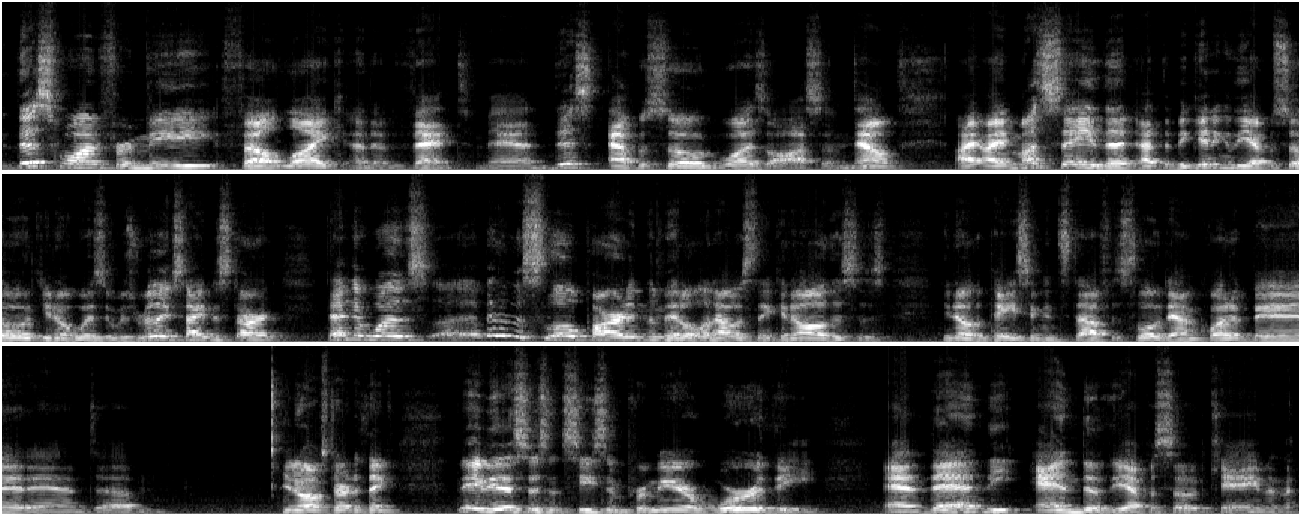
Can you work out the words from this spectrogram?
this one for me felt like an event, man. This episode was awesome. Now, I, I, must say that at the beginning of the episode, you know, it was it was really exciting to start. Then there was a bit of a slow part in the middle, and I was thinking, oh, this is you know, the pacing and stuff has slowed down quite a bit, and um, you know, I was starting to think maybe this isn't season premiere worthy. And then the end of the episode came, and the,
